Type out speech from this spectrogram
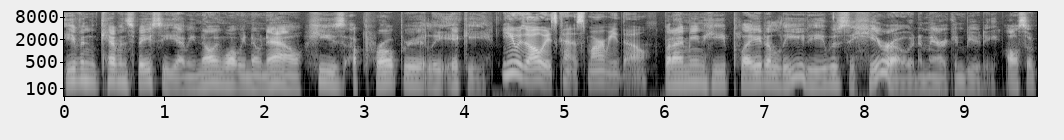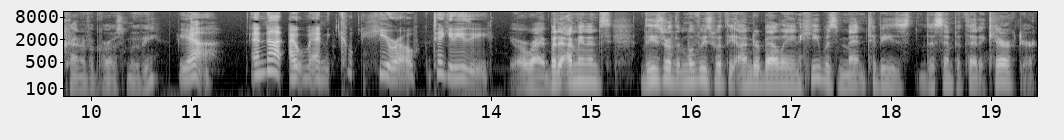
Even kevin spacey i mean knowing what we know now he's appropriately icky. He was always kind of smarmy, though. but i mean he played a lead. He was the hero in american beauty. Also kind of a gross movie. Yeah. And not, I, and come, hero, take it easy. Right, but I mean, it's these are the movies with the underbelly, and he was meant to be the sympathetic character.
